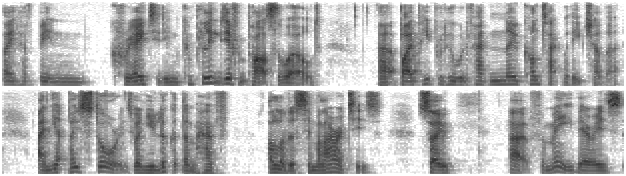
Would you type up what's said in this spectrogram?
they have been created in completely different parts of the world uh, by people who would have had no contact with each other. And yet those stories, when you look at them, have a lot of similarities. So uh, for me, there is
